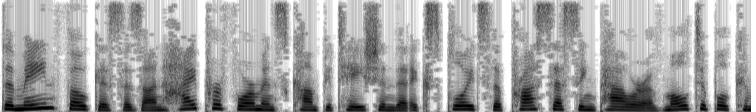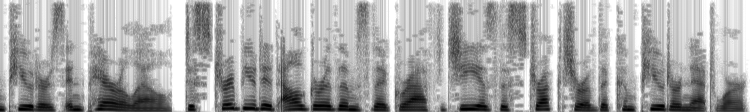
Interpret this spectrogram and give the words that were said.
The main focus is on high-performance computation that exploits the processing power of multiple computers in parallel. Distributed algorithms The graph G is the structure of the computer network.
